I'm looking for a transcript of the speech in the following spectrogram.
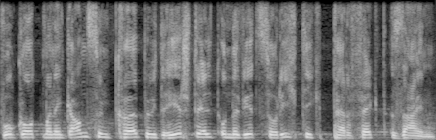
wo Gott meinen ganzen Körper wiederherstellt und er wird so richtig perfekt sein.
